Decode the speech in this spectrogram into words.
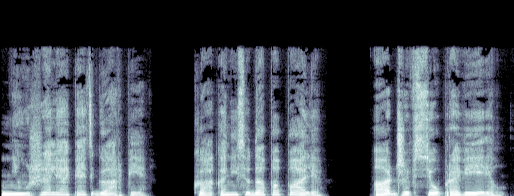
Неужели опять гарпии? Как они сюда попали? Аджи все проверил.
